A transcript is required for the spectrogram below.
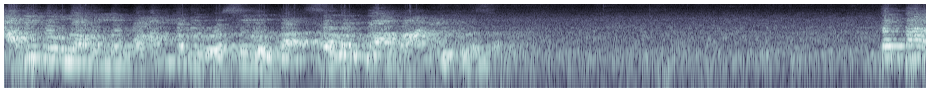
হাবিবুল্লাহ হলেন মুহাম্মদুর রাসূলুল্লাহ সাল্লাল্লাহু আলাইহি ওয়াসাল্লাম। তার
